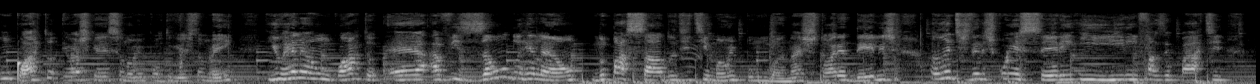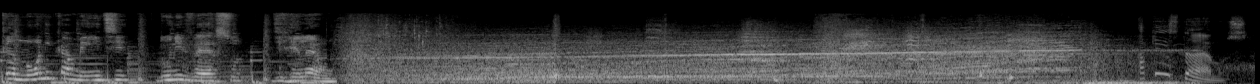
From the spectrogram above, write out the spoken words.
1 quarto, eu acho que é esse o nome em português também. E o Rei Leão 1 quarto é a visão do Rei Leão no passado de Timão e Pumba, na história deles, antes deles conhecerem e irem fazer parte canonicamente do universo de Rei Leão. Aqui estamos.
